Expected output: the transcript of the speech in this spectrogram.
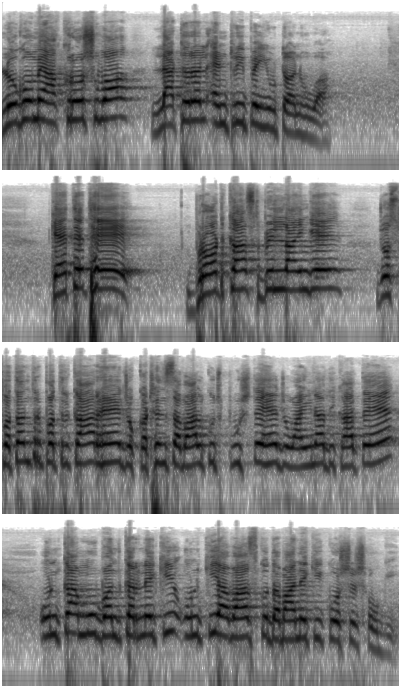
लोगों में आक्रोश हुआ लैटरल एंट्री पे यू टर्न हुआ। कहते थे ब्रॉडकास्ट बिल लाएँगे, जो स्वतंत्र पत्रकार हैं, जो कठिन सवाल कुछ पूछते हैं, जो आईना दिखाते हैं, उनका मुँह बंद करने की, उनकी आवाज़ को दबाने की कोशिश होगी।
